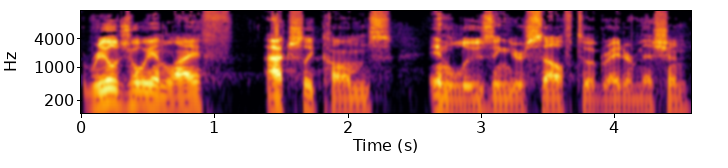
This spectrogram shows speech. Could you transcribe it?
real joy in life actually comes in losing yourself to a greater mission.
